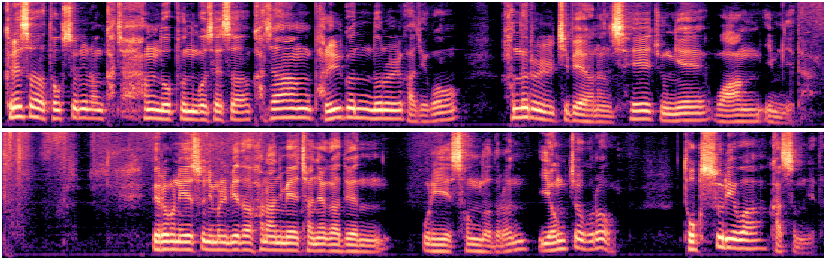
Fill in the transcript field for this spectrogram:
그래서 독수리는 가장 높은 곳에서 가장 밝은 눈을 가지고 하늘을 지배하는 새 중의 왕입니다. 여러분 예수님을 믿어 하나님의 자녀가 된 우리 성도들은 영적으로 독수리와 같습니다.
